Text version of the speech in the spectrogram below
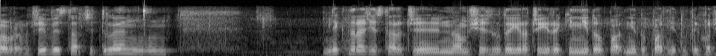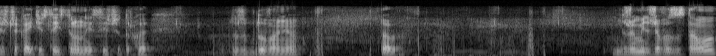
Dobra, czy wystarczy tyle? Mm, Jak na razie starczy. Nam się tutaj raczej rekin nie, dopa nie dopadnie tutaj. Chociaż czekajcie, z tej strony jest jeszcze trochę do zbudowania. Dobra. Dużo mi drzewa zostało?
